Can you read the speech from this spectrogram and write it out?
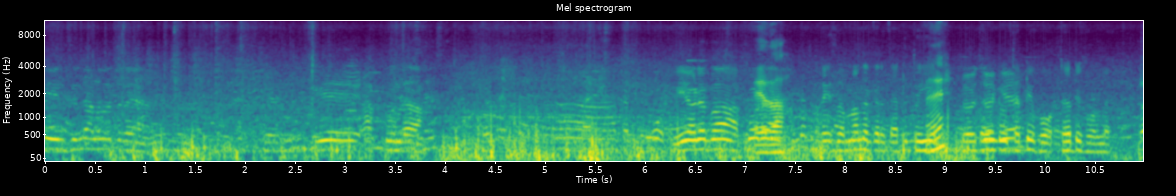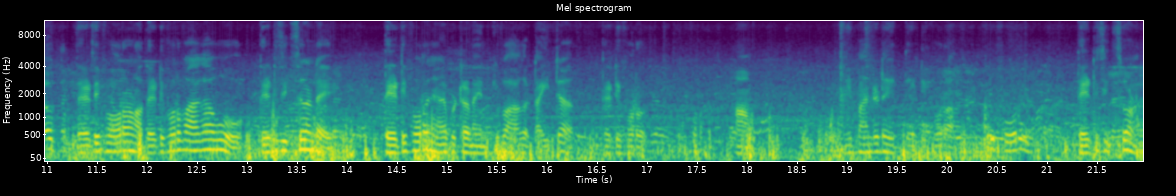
ജീൻസിന്റെ അളവ് ഫോർ തേർട്ടി ഫോർ ആണോ? തേർട്ടി ഫോർ പാകാവോ? തേർട്ടി സിക്സ് കണ്ടേ? തേർട്ടി ഫോർ ഞാൻ പെട്ടാണ് എനിക്ക് പാക ടൈറ്റാ തേർട്ടി ഫോർ ആ. ഈ ഡേറ്റ് തേർട്ടി ഫോറാ തേർട്ടി സിക്സ് ആണ്.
